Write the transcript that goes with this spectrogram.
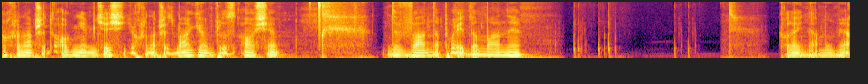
Ochrona przed ogniem 10, ochrona przed magią plus 8. Dwa napoje do many. Kolejna mumia.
